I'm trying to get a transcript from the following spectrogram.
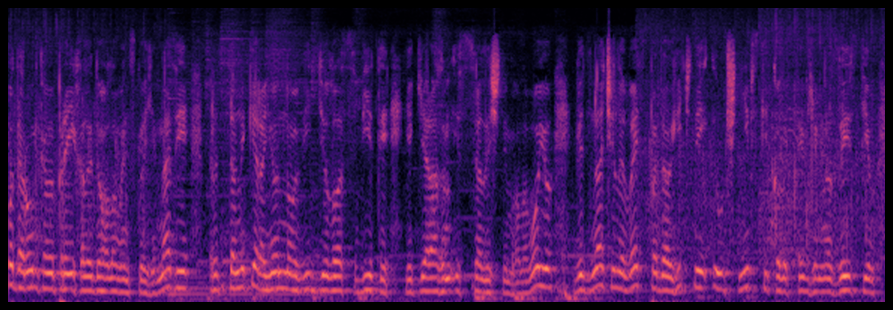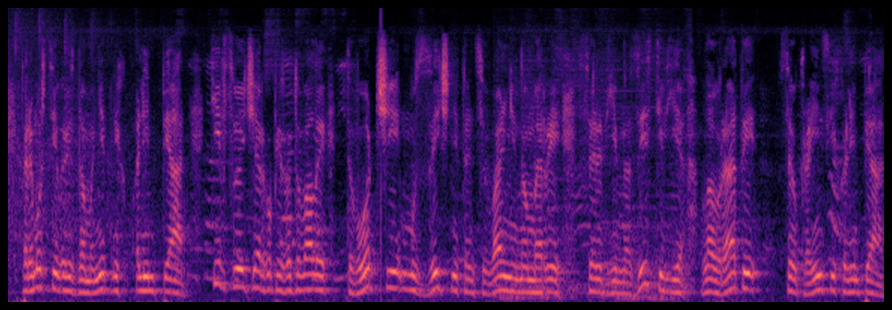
Подарунками приїхали до Головинської гімназії представники районного відділу освіти, які разом із селищним головою відзначили весь педагогічний і учнівський колектив гімназистів, переможців різноманітних олімпіад. Ті, в свою чергу, підготували творчі, музичні, танцювальні номери. Серед гімназистів є лауреати всеукраїнських олімпіад.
